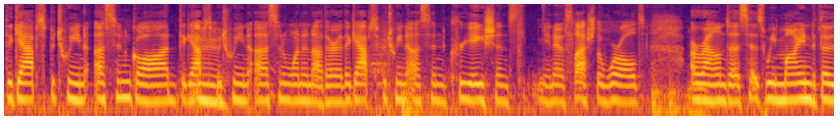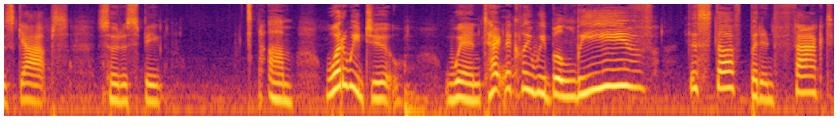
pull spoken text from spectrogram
the gaps between us and God, the gaps between us and one another, the gaps between us and creation, you know, slash the world around us, as we mind those gaps, so to speak. Um, what do we do when technically we believe this stuff, but in fact,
